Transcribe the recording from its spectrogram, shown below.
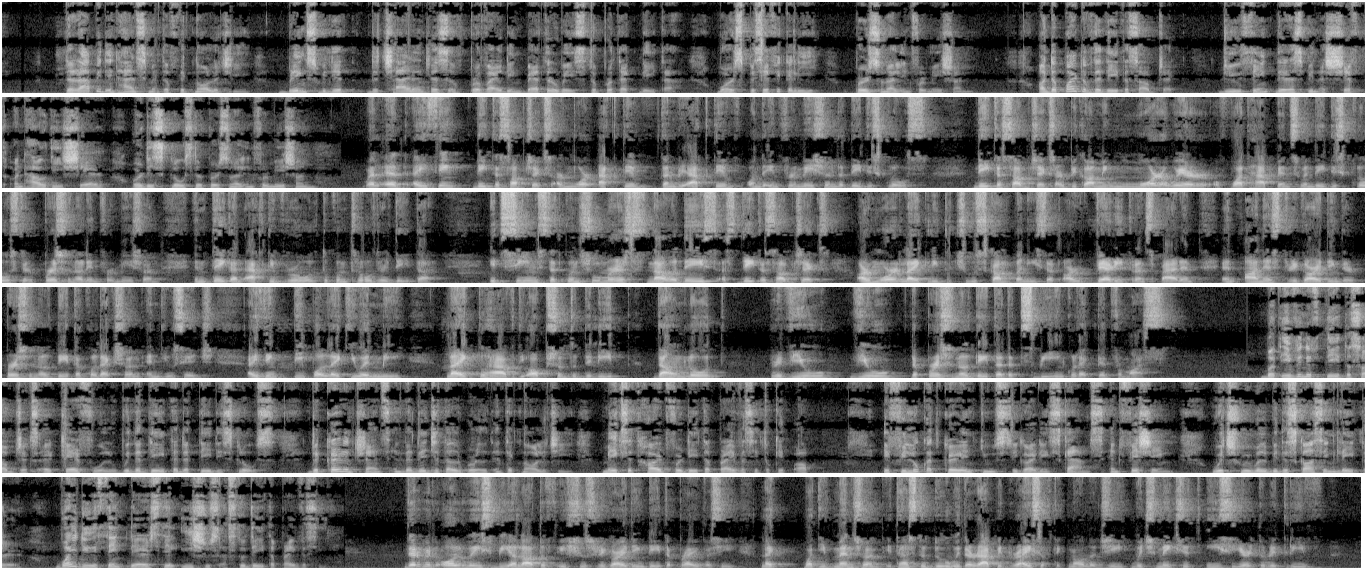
The rapid enhancement of technology brings with it the challenges of providing better ways to protect data, more specifically, personal information. On the part of the data subject, do you think there has been a shift on how they share or disclose their personal information? Well, Ed, I think data subjects are more active than reactive on the information that they disclose. Data subjects are becoming more aware of what happens when they disclose their personal information and take an active role to control their data. It seems that consumers nowadays, as data subjects, are more likely to choose companies that are very transparent and honest regarding their personal data collection and usage. I think people like you and me like to have the option to delete, download, review, view the personal data that's being collected from us. But even if data subjects are careful with the data that they disclose, the current trends in the digital world and technology makes it hard for data privacy to keep up. If we look at current news regarding scams and phishing, which we will be discussing later, why do you think there are still issues as to data privacy? There will always be a lot of issues regarding data privacy. Like what you've mentioned, it has to do with the rapid rise of technology, which makes it easier to retrieve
